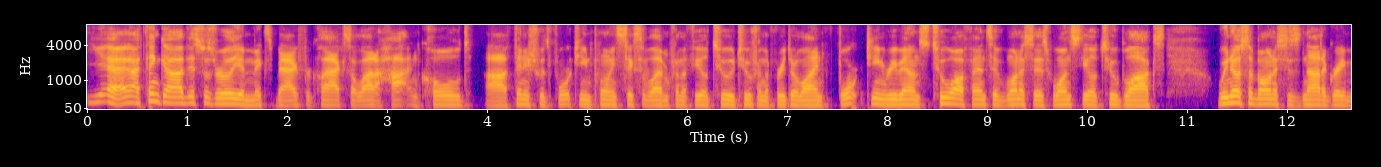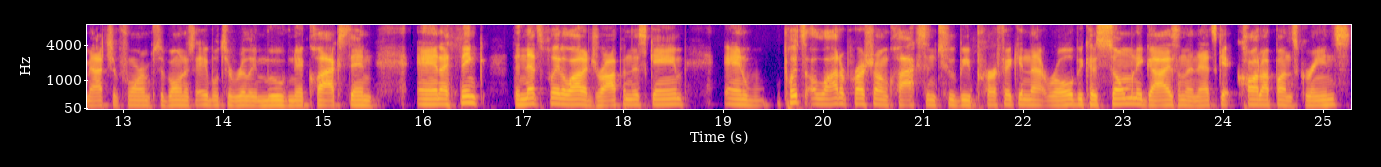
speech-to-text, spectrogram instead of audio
Yeah, I think uh, this was really a mixed bag for Clax. A lot of hot and cold. Uh, finished with 14 points, 6 of 11 from the field, 2 of 2 from the free throw line, 14 rebounds, 2 offensive, 1 assist, 1 steal, 2 blocks. We know Sabonis is not a great matchup for him. Sabonis able to really move Nick Claxton. And I think the Nets played a lot of drop in this game and puts a lot of pressure on Claxton to be perfect in that role because so many guys on the Nets get caught up on screens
